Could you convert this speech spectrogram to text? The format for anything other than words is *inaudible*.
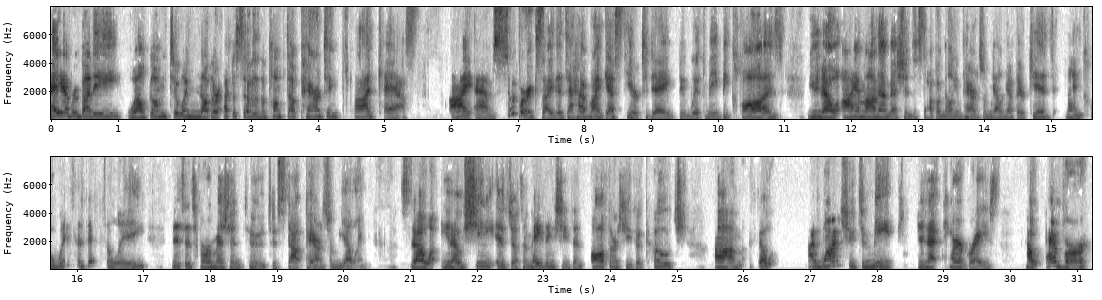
Hey, everybody. Welcome to another episode of the Pumped Up Parenting Podcast. I am super excited to have my guest here today be with me because you know, I am on a mission to stop a million parents from yelling at their kids. And coincidentally, this is her mission too to stop parents from yelling. So, you know, she is just amazing. She's an author, she's a coach. Um, so, I want you to meet Jeanette Hargraves. However,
